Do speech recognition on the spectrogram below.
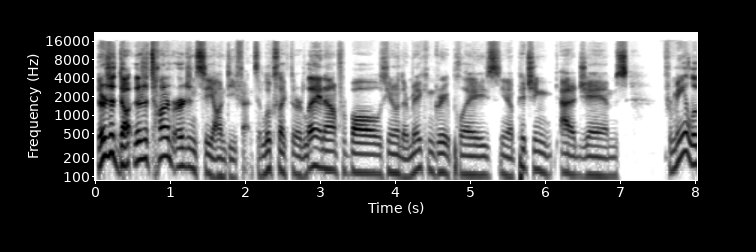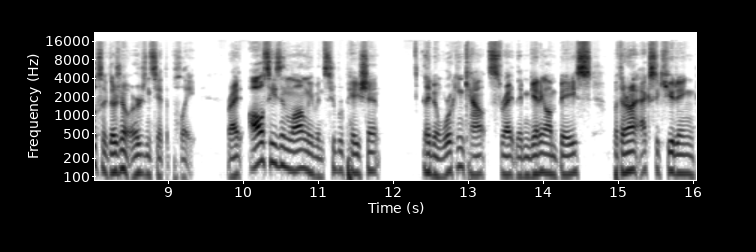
there's a there's a ton of urgency on defense. It looks like they're laying out for balls. You know, they're making great plays. You know, pitching out of jams. For me, it looks like there's no urgency at the plate. Right, all season long we've been super patient. They've been working counts. Right, they've been getting on base, but they're not executing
